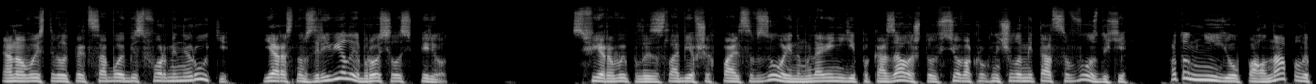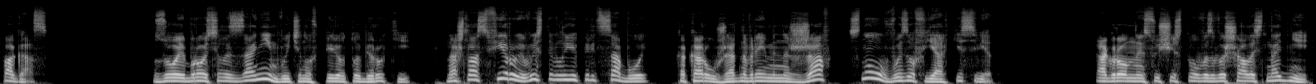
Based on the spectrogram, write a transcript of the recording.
Оно выставило перед собой бесформенные руки, яростно взревело и бросилось вперед. Сфера выпала из ослабевших пальцев Зои, и на мгновение ей показалось, что все вокруг начало метаться в воздухе, потом Ния упал на пол и погас. Зоя бросилась за ним, вытянув вперед обе руки, Нашла сферу и выставила ее перед собой, как оружие, одновременно сжав, снова вызвав яркий свет. Огромное существо возвышалось над ней,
